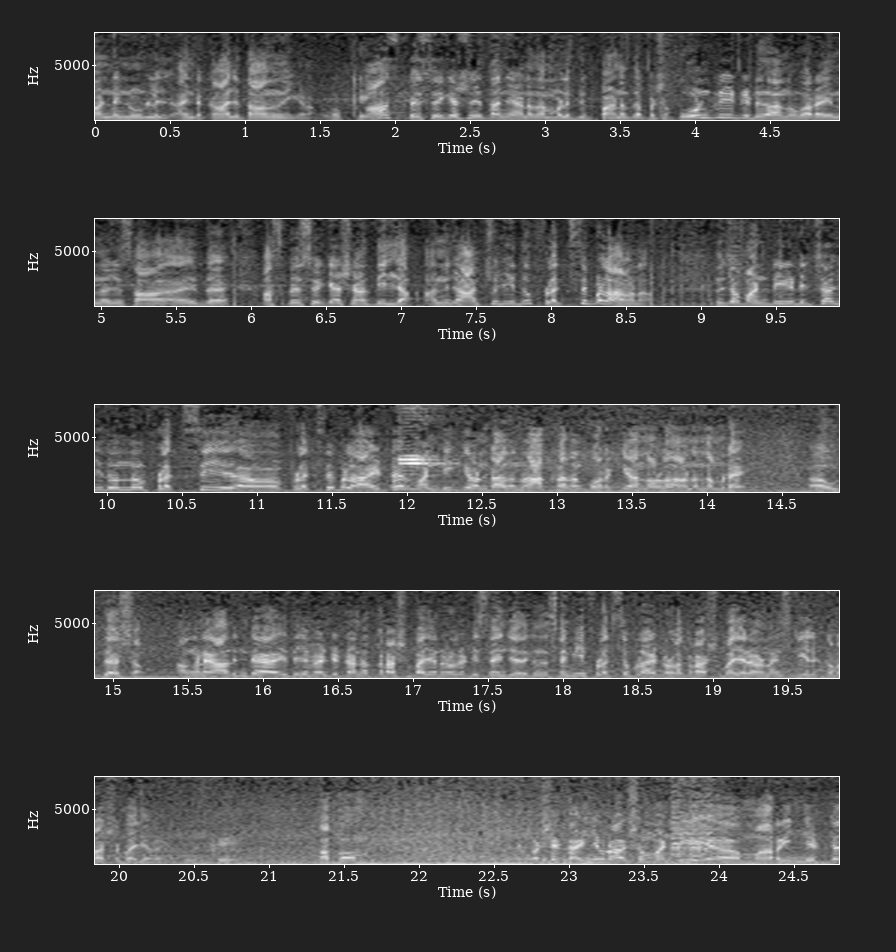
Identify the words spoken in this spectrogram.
മണ്ണിനുള്ളിൽ അതിന്റെ കാൽ താന്ന് നിൽക്കണം. ആ സ്പെസിഫിക്കേഷനിൽ തന്നെയാണ് നമ്മൾ ഇത് പണിത്. പക്ഷെ കോൺക്രീറ്റ് ഇടുക എന്ന് പറയുന്ന ഒരു ഇത് ആ സ്പെസിഫിക്കേഷൻ ഇല്ല എന്നുവെച്ചാൽ ആക്ച്വലി ഇത് ഫ്ലെക്സിബിൾ ആകണം എന്നുവെച്ചാൽ വണ്ടി ഇടിച്ചാൽ ഇതൊന്ന് ഫ്ലെക്സി ഫ്ലെക്സിബിൾ ആയിട്ട് വണ്ടിക്ക് ഉണ്ടാകുന്ന ആഘാതം കുറയ്ക്കുക എന്നുള്ളതാണ് നമ്മുടെ ഉദ്ദേശം. അങ്ങനെ അതിന്റെ ഇതിന് വേണ്ടിയിട്ടാണ് ക്രാഷ് ബജറുകൾ ഡിസൈൻ ചെയ്തിരിക്കുന്നത്. സെമി ഫ്ലെക്സിബിൾ ആയിട്ടുള്ള ക്രാഷ് ബജറാണ് സ്റ്റീൽ ക്രാഷ് ബജർ ഓക്കെ അപ്പം പക്ഷേ കഴിഞ്ഞ പ്രാവശ്യം വണ്ടി മറിഞ്ഞിട്ട്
